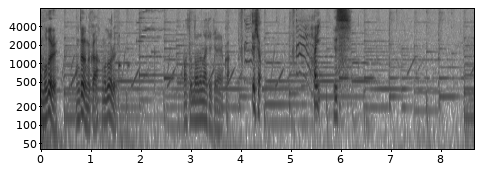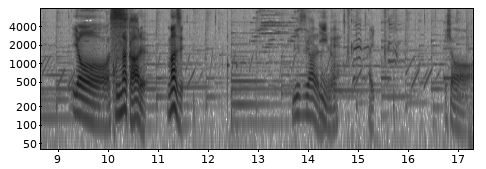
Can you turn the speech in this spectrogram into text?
戻る？戻るのか？戻る。また乗らなきゃいけないのか。よいしょはい。よし。よーし。この中ある？マジ？水があるいいね。よいしょ。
